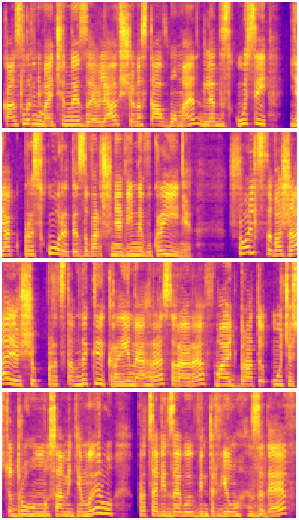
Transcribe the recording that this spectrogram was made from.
канцлер Німеччини заявляв, що настав момент для дискусій, як прискорити завершення війни в Україні. Шольц вважає, що представники країни-агресора РФ мають брати участь у другому саміті миру. Про це він заявив в інтерв'ю ЗДФ.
